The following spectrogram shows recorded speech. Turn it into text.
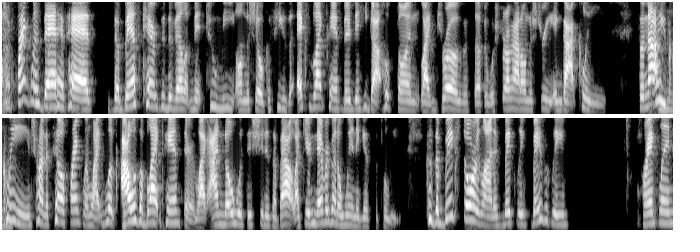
Franklin's dad has had the best character development to me on the show because he's an ex Black Panther. Then he got hooked on like drugs and stuff and was strung out on the street and got clean. So now he's mm-hmm. clean, trying to tell Franklin, like, look, I was a Black Panther. Like, I know what this shit is about. Like, you're never gonna win against the police. Because the big storyline is basically basically Franklin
